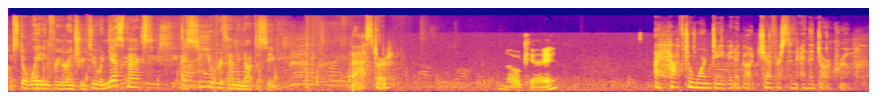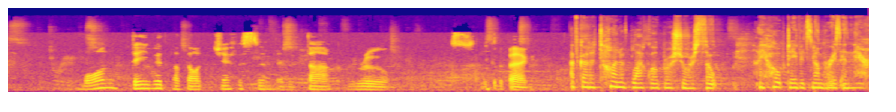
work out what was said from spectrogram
I'm still waiting for your entry too. And yes, Max, I see you pretending not to see me. Bastard. Okay. I have to warn David about Jefferson and the dark room. Warn David about Jefferson and the dark room. Look at the bag. I've got a ton of Blackwell brochures, so I hope David's number is in there.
